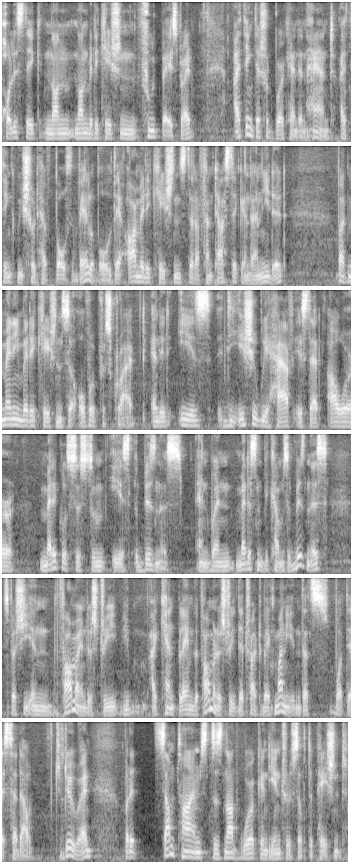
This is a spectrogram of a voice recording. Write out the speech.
holistic, non non medication, food based. Right? I think they should work hand in hand. I think we should have both available. There are medications that are fantastic and are needed, but many medications are overprescribed, and it is the issue we have is that our medical system is a business. And when medicine becomes a business, especially in the pharma industry, you, I can't blame the pharma industry. They try to make money, and that's what they're set out to do, right? But it sometimes does not work in the interest of the patient.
